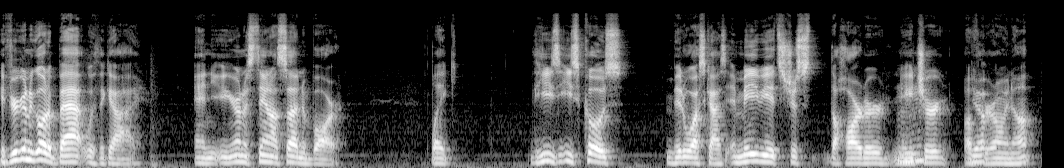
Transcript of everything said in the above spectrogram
If you're gonna go to bat with a guy, and you're gonna stand outside in a bar, like these East Coast Midwest guys, and maybe it's just the harder nature of Mm-hmm. Yep. growing up.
